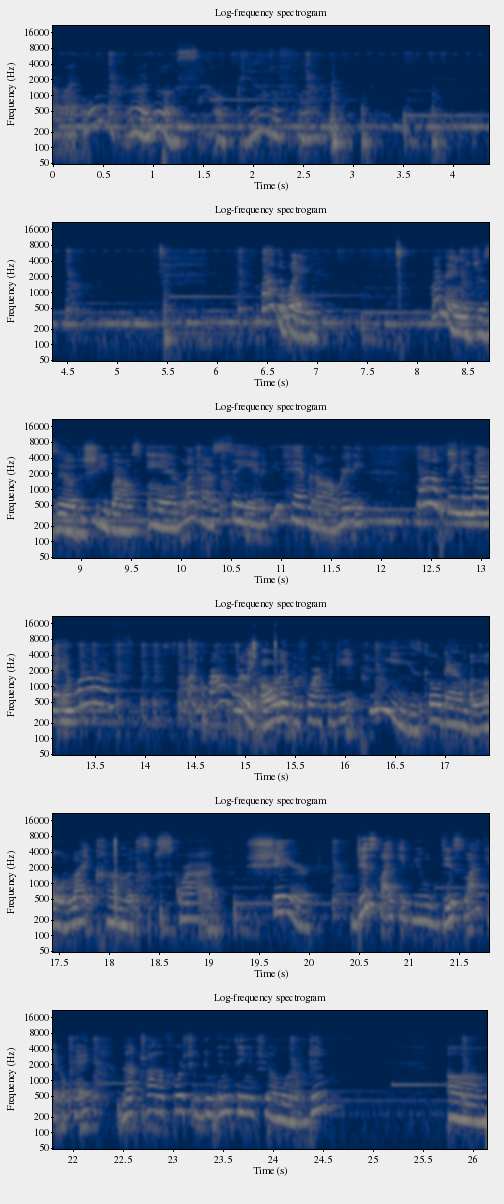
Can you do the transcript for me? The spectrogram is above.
Alright. Ooh, girl, you look so beautiful. By the way, is Giselle the She Boss, and like I said, if you haven't already, while I'm thinking about it, and while I'm like I'm really on it before I forget, please go down below, like, comment, subscribe, share, dislike if you dislike it. Okay, not trying to force you to do anything that you don't want to do. Um,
